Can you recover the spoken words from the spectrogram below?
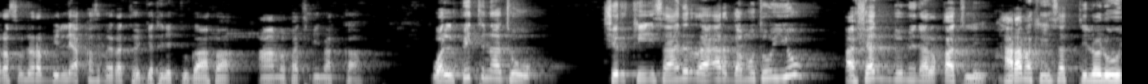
رسول رب اللي أقسم رت هجة جت غافا عام فتح مكة والفتنة شركي إسان الرا أرقمتو أشد من القتل حرم كيست لولو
